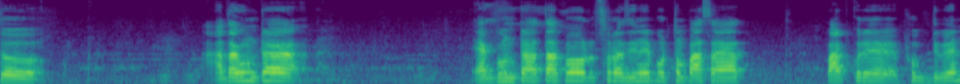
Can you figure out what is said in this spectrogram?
তো আধা ঘণ্টা, এক ঘণ্টা, তারপর সোরাজিনের প্রথম পাঁচ আয়াত পাঠ করে ফুক দিবেন।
